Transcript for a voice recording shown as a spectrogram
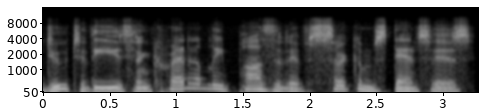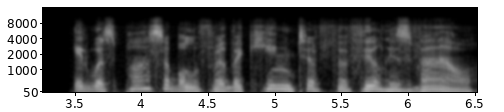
Due to these incredibly positive circumstances, it was possible for the king to fulfill his vow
